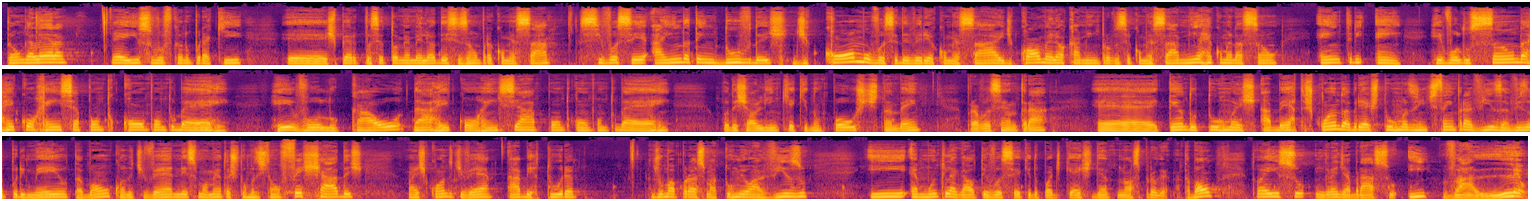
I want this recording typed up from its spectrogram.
Então, galera, é isso. Vou ficando por aqui. É, espero que você tome a melhor decisão para começar. Se você ainda tem dúvidas de como você deveria começar e de qual o melhor caminho para você começar, minha recomendação entre em revoluçãodarecorrência.com.br revolucaldarecorrência.com.br Vou deixar o link aqui no post também para você entrar. É, tendo turmas abertas, quando abrir as turmas, a gente sempre avisa, avisa por e-mail, tá bom? Quando tiver, nesse momento as turmas estão fechadas mas quando tiver a abertura de uma próxima turma eu aviso e é muito legal ter você aqui do podcast dentro do nosso programa, tá bom? Então é isso, um grande abraço e valeu!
